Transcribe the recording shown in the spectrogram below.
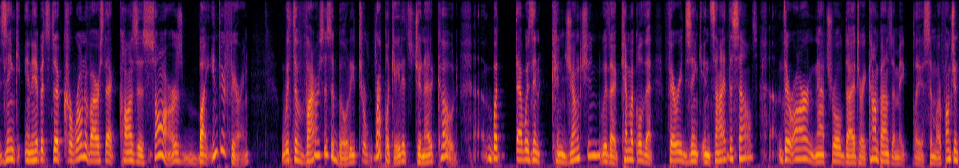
Zinc inhibits the coronavirus that causes SARS by interfering with the virus's ability to replicate its genetic code. Uh, but that was in conjunction with a chemical that ferried zinc inside the cells. Uh, there are natural dietary compounds that may play a similar function,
